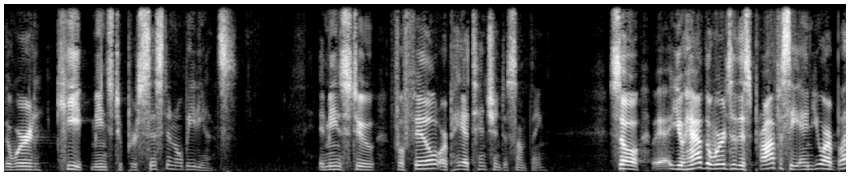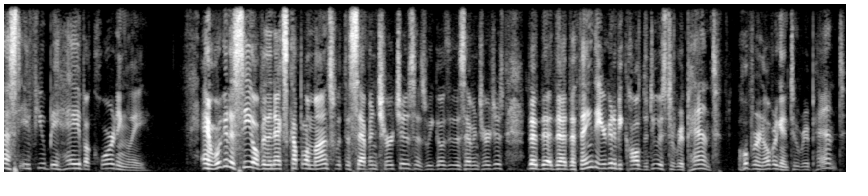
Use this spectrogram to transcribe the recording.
The word keep means to persist in obedience. It means to fulfill or pay attention to something. So uh, you have the words of this prophecy, and you are blessed if you behave accordingly. And we're going to see over the next couple of months with the seven churches, as we go through the seven churches, the, the, the, the thing that you're going to be called to do is to repent over and over again, to repent.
